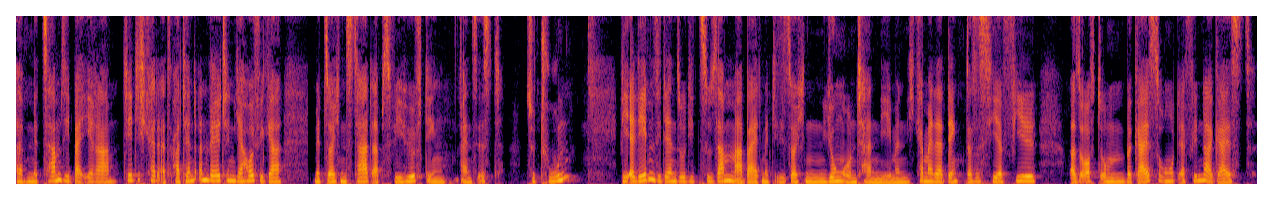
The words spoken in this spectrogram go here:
jetzt haben Sie bei Ihrer Tätigkeit als Patentanwältin ja häufiger mit solchen Startups wie Höfting eins ist zu tun. Wie erleben Sie denn so die Zusammenarbeit mit solchen Jungunternehmen? Ich kann mir da denken, dass es hier viel, also oft um Begeisterung und Erfindergeist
